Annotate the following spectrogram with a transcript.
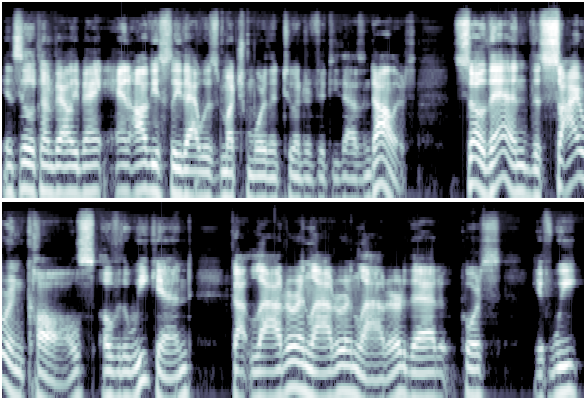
in Silicon Valley Bank, and obviously that was much more than $250,000. So then the siren calls over the weekend got louder and louder and louder that, of course, if we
